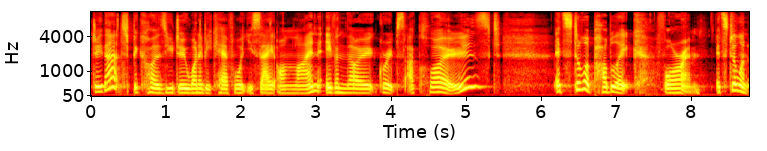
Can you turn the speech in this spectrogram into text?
do that because you do want to be careful what you say online, even though groups are closed. It's still a public forum. It's still an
